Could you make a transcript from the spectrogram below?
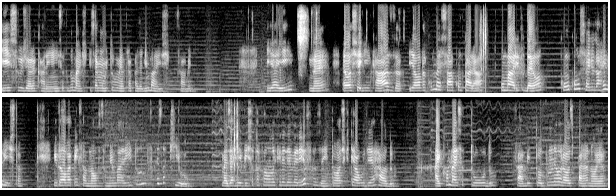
Isso gera carência e tudo mais. Isso é muito ruim, atrapalha demais, sabe? E aí, né, ela chega em casa e ela vai começar a comparar o marido dela com o conselho da revista. Então ela vai pensar: nossa, meu marido não faz aquilo. Mas a revista tá falando que ele deveria fazer, então acho que tem algo de errado. Aí começa tudo, sabe? Todo neurose, paranoia,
